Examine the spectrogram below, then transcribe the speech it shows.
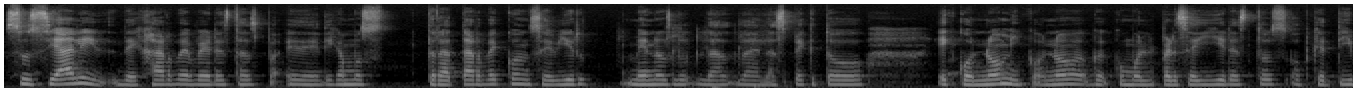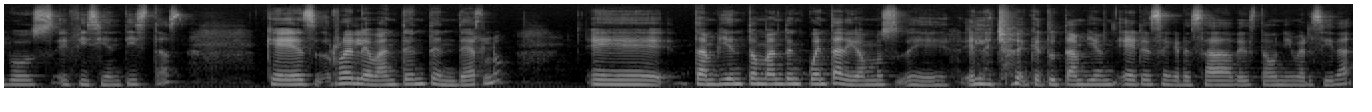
social y dejar de ver estas, eh, digamos, tratar de concebir menos el aspecto económico, ¿no? Como el perseguir estos objetivos eficientistas, que es relevante entenderlo. Eh, también tomando en cuenta, digamos, eh, el hecho de que tú también eres egresada de esta universidad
